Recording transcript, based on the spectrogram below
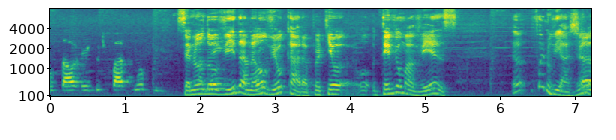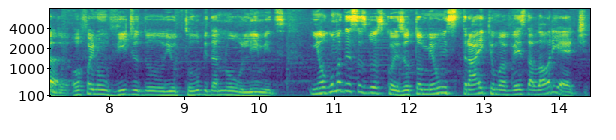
um salve aí que eu te passo meu filho. Você não Amém? duvida, Amém. não, viu, cara? Porque eu, eu, teve uma vez. Eu, foi no Viajando? É. Ou foi num vídeo do YouTube da No Limits? Em alguma dessas duas coisas, eu tomei um strike uma vez da Lauriette.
